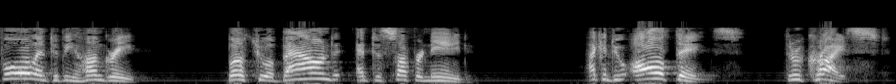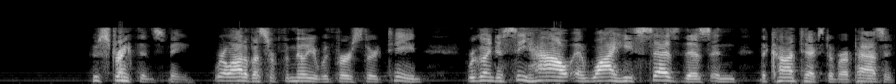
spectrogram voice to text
full and to be hungry, both to abound and to suffer need. I can do all things through Christ who strengthens me. Where a lot of us are familiar with verse 13. We're going to see how and why he says this in the context of our passage.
